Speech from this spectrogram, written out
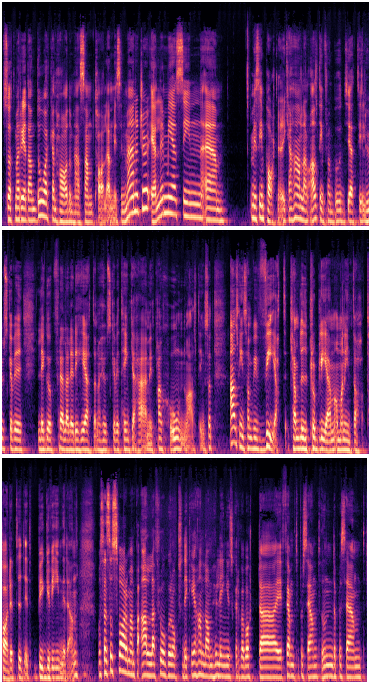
så att man redan då kan ha de här samtalen med sin manager eller med sin eh, med sin partner. Det kan handla om allting från budget till hur ska vi lägga upp föräldraledigheten och hur ska vi tänka här med pension och allting. Så att allting som vi vet kan bli problem om man inte tar det tidigt bygger vi in i den. Och sen så svarar man på alla frågor också. Det kan ju handla om hur länge ska du vara borta? 50 procent, 100 procent?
